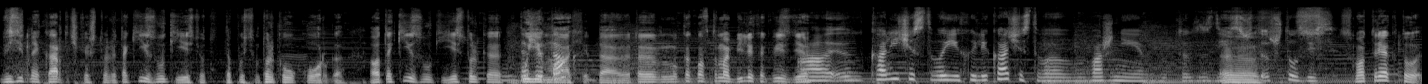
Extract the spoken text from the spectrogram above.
визитной карточкой, что ли. Такие звуки есть, вот, допустим, только у Корга. А вот такие звуки есть только у Даже Ямахи. Да, это ну, как в автомобиле, как везде. А э, количество их или качество важнее вот здесь? Э, Что, что здесь? Смотря кто.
